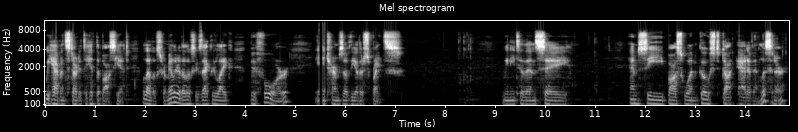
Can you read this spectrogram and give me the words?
We haven't started to hit the boss yet. Well, that looks familiar. That looks exactly like before in terms of the other sprites. We need to then say mc boss1 ghost dot add event listener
